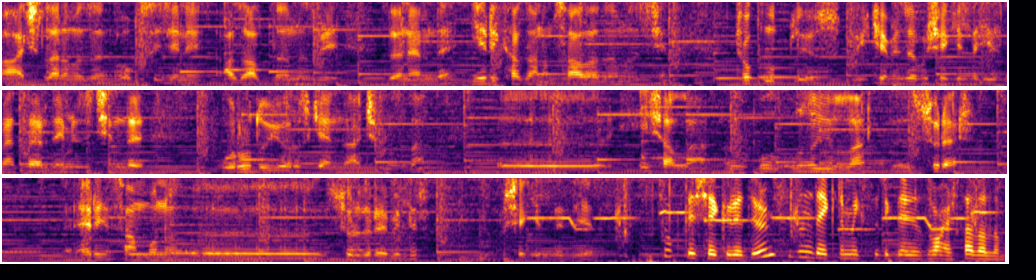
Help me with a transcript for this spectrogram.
ağaçlarımızın oksijeni azalttığımız bir dönemde geri kazanım sağladığımız için çok mutluyuz. Ülkemize bu şekilde hizmet verdiğimiz için de gurur duyuyoruz kendi açımızdan. Ee, inşallah bu uzun yıllar e, sürer her insan bunu e, sürdürebilir. Bu şekilde diyelim. Çok teşekkür ediyorum. Sizin de eklemek istedikleriniz varsa alalım.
